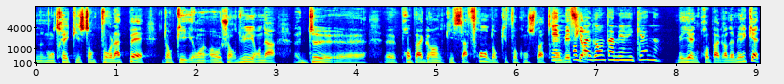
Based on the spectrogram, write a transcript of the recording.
montrer qu'ils sont pour la paix. Donc, aujourd'hui, on a deux propagandes qui s'affrontent. Donc, il faut qu'on soit Il y a très une méfiant. propagande américaine? Mais il y a une propagande américaine.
